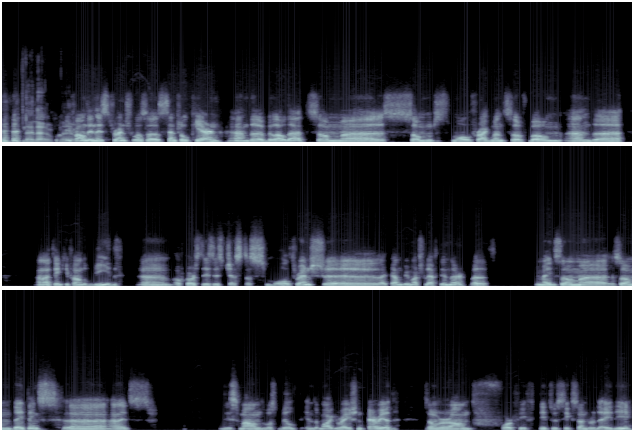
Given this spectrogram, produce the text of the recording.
No, no, What we found in his trench was a central cairn, and uh, below that some uh, some small fragments of bone, and uh, and I think he found a bead. Uh, of course, this is just a small trench. Uh, there can't be much left in there, but he made some uh, some datings, uh, and it's this mound was built in the migration period, somewhere around 450 to 600 AD.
